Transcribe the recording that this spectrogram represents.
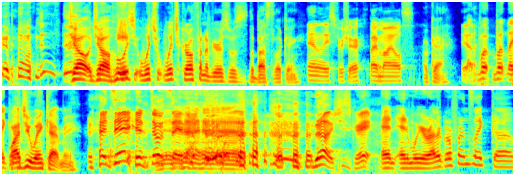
is Joe, Joe, who is which which girlfriend of yours was the best looking? Annalise for sure by miles. Okay. Yeah, but but like Why'd you wink at me? I didn't. Don't say that. no, she's great. and and were your other girlfriends like uh,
